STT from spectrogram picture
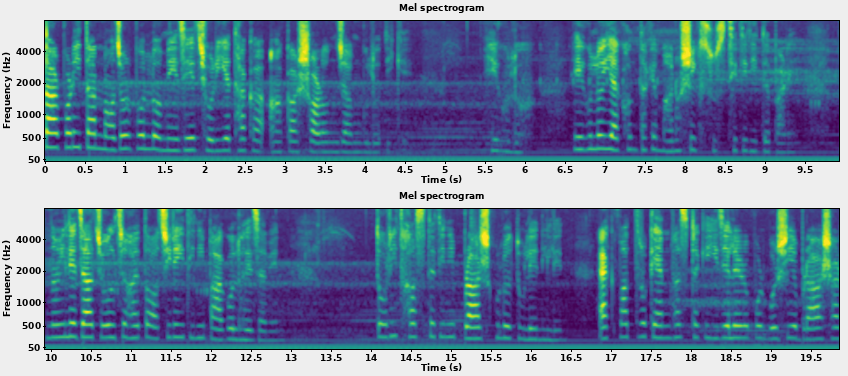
তারপরেই তার নজর পড়ল মেঝে ছড়িয়ে থাকা আঁকার সরঞ্জামগুলো দিকে। এগুলো এগুলোই এখন তাকে মানসিক সুস্থিতি দিতে পারে। নইলে যা চলছে হয়তো অচিরেই তিনি পাগল হয়ে যাবেন। তড়িৎ হস্তে তিনি ব্রাশগুলো তুলে নিলেন। একমাত্র ক্যানভাসটাকে ইজেলের ওপর বসিয়ে ব্রাশ আর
